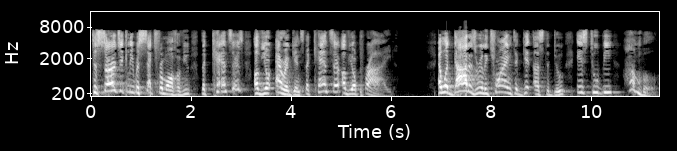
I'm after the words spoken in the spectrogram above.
to surgically resect from off of you the cancers of your arrogance, the cancer of your pride. And what God is really trying to get us to do is to be humble.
